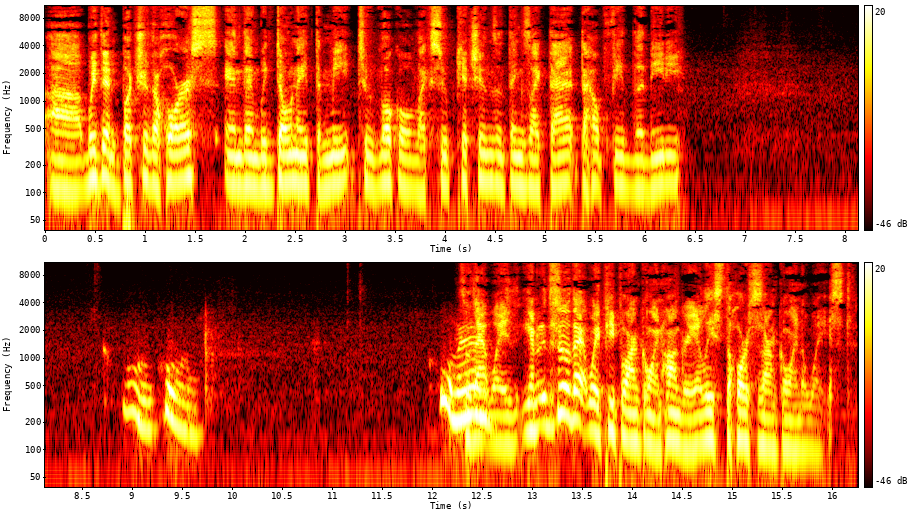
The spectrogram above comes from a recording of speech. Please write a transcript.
Uh, we then butcher the horse and then we donate the meat to local like soup kitchens and things like that to help feed the needy. Ooh, cool. Cool, man. So that way, you know, so that way people aren't going hungry. At least the horses aren't going to waste.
